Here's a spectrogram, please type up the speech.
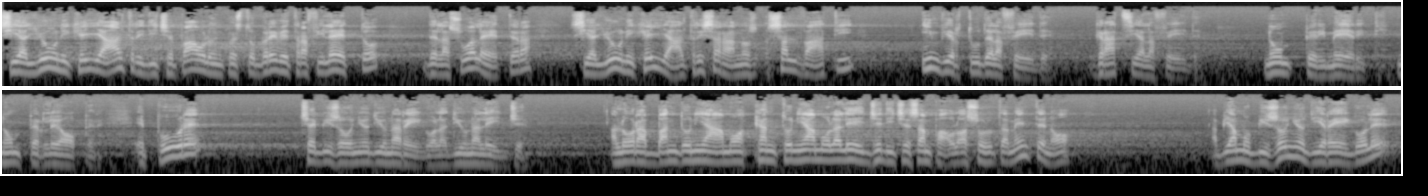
Sia gli uni che gli altri, dice Paolo in questo breve trafiletto della sua lettera, sia gli uni che gli altri saranno salvati in virtù della fede, grazie alla fede, non per i meriti, non per le opere. Eppure c'è bisogno di una regola, di una legge. Allora abbandoniamo, accantoniamo la legge, dice San Paolo? Assolutamente no. Abbiamo bisogno di regole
